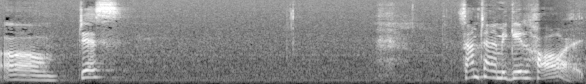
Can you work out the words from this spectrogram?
um, just sometimes it gets hard.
